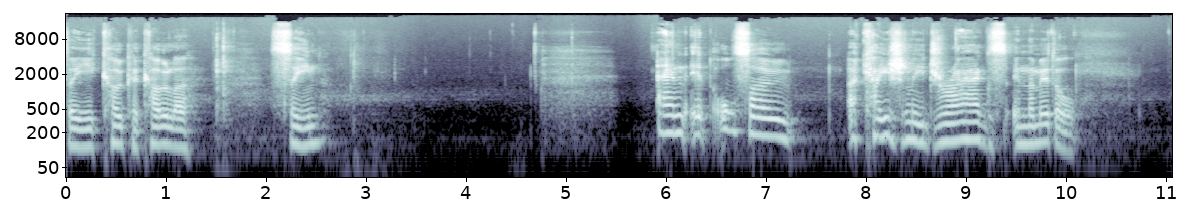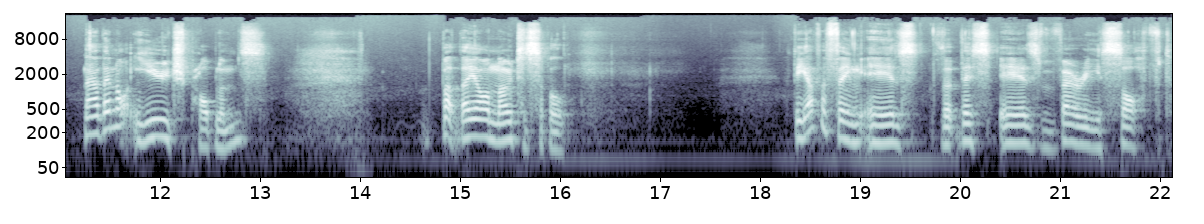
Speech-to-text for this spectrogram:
the Coca Cola scene. And it also occasionally drags in the middle. Now, they're not huge problems, but they are noticeable. The other thing is that this is very soft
